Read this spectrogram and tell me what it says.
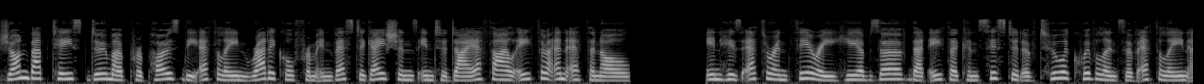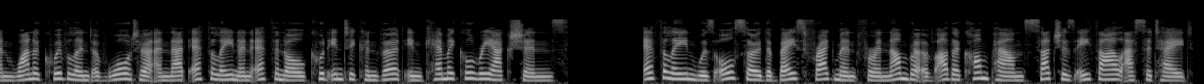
Jean-Baptiste Dumas proposed the ethylene radical from investigations into diethyl ether and ethanol. In his etherin theory he observed that ether consisted of two equivalents of ethylene and one equivalent of water and that ethylene and ethanol could interconvert in chemical reactions. Ethylene was also the base fragment for a number of other compounds such as ethyl acetate.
